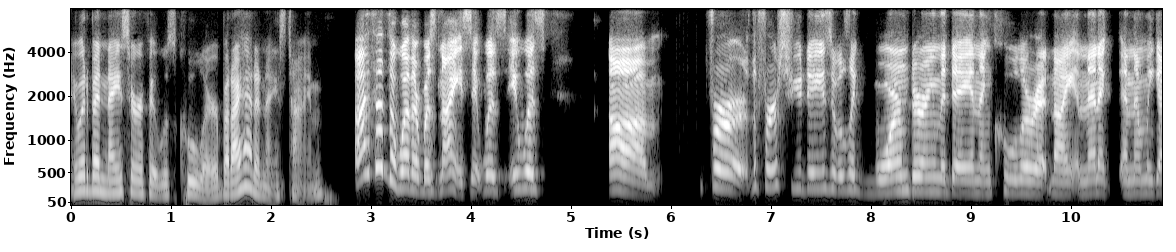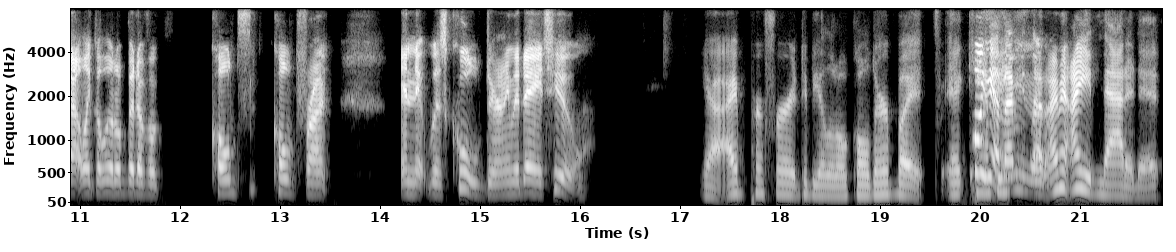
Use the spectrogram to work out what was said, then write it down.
It would have been nicer if it was cooler, but I had a nice time. I thought the weather was nice. It was it was um for the first few days it was like warm during the day and then cooler at night and then it and then we got like a little bit of a cold cold front and it was cool during the day too. Yeah, I prefer it to be a little colder, but it Oh, can't yeah, be. I mean, that- I mean, I ain't mad at it.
